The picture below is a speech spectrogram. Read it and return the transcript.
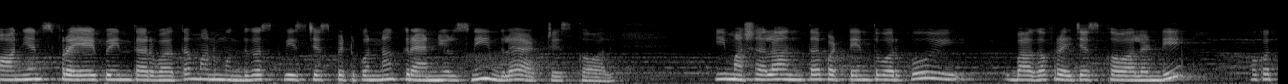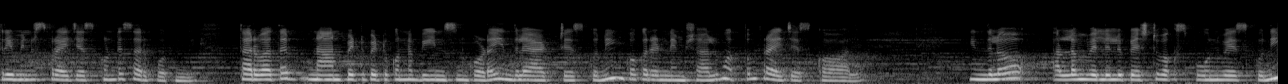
ఆనియన్స్ ఫ్రై అయిపోయిన తర్వాత మనం ముందుగా స్క్వీజ్ చేసి పెట్టుకున్న గ్రాన్యూల్స్ని ఇందులో యాడ్ చేసుకోవాలి. ఈ మసాలా అంతా పట్టేంత వరకు బాగా ఫ్రై చేసుకోవాలండి. ఒక త్రీ మినిట్స్ ఫ్రై చేసుకుంటే సరిపోతుంది. తర్వాత నానపెట్టి పెట్టుకున్న బీన్స్ని కూడా ఇందులో యాడ్ చేసుకుని ఇంకొక రెండు నిమిషాలు మొత్తం ఫ్రై చేసుకోవాలి. ఇందులో అల్లం వెల్లుల్లి పేస్ట్ ఒక స్పూన్ వేసుకుని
